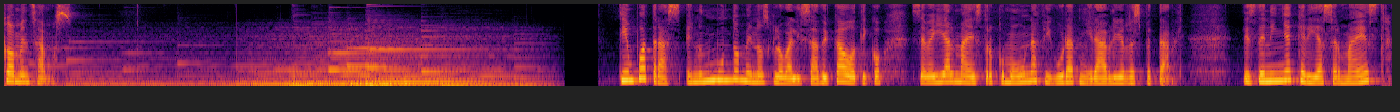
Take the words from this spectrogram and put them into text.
Comenzamos. Tiempo atrás, en un mundo menos globalizado y caótico, se veía al maestro como una figura admirable y respetable. Desde niña quería ser maestra.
